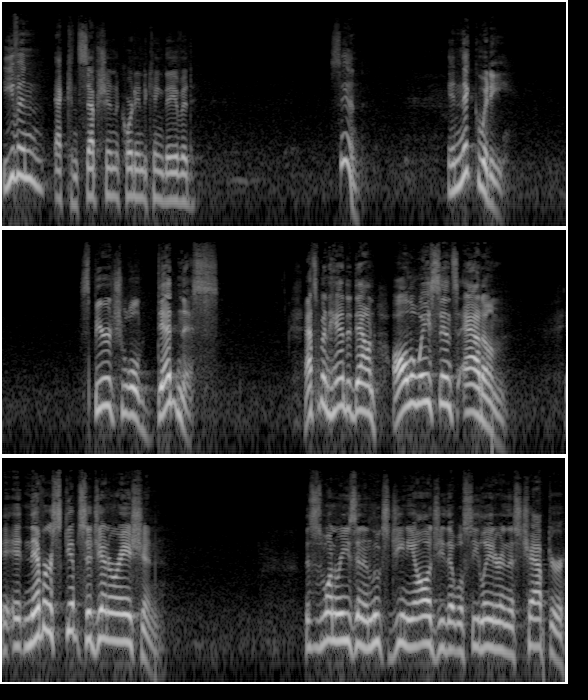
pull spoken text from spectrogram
Even at conception, according to King David, sin, iniquity, spiritual deadness. That's been handed down all the way since Adam. It, never skips a generation. This is one reason in Luke's genealogy that we'll see later in this chapter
